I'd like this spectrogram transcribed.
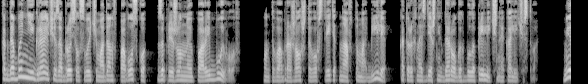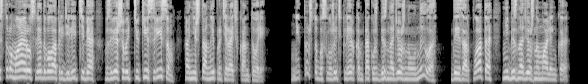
когда Бенни играючи забросил свой чемодан в повозку, запряженную парой буйволов. Он-то воображал, что его встретят на автомобиле, которых на здешних дорогах было приличное количество. Мистеру Майеру следовало определить тебя взвешивать тюки с рисом, а не штаны протирать в конторе. Не то чтобы служить клерком так уж безнадежно уныло, да и зарплата не безнадежно маленькая.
